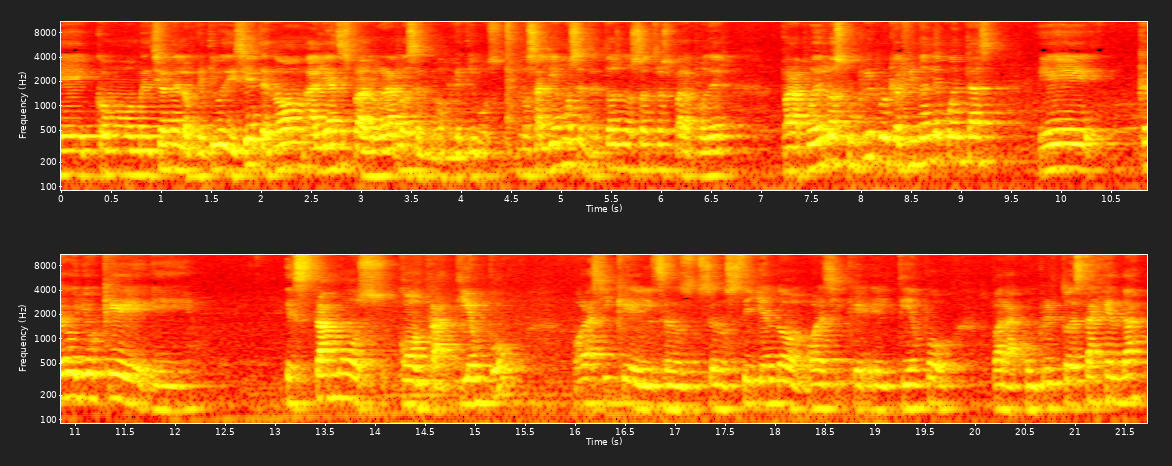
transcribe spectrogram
eh, como menciona el objetivo 17, ¿no? Alianzas para lograr los objetivos. Nos aliamos entre todos nosotros para, poder, para poderlos cumplir, porque al final de cuentas, eh, creo yo que eh, estamos contratiempo. Ahora sí que se nos, está yendo, ahora sí que el tiempo para cumplir toda esta agenda,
